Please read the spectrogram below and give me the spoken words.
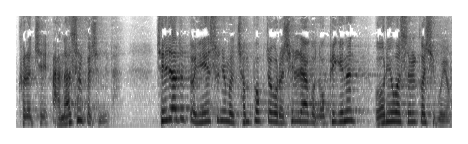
그렇지 않았을 것입니다. 제자들도 예수님을 전폭적으로 신뢰하고 높이기는 어려웠을 것이고요.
